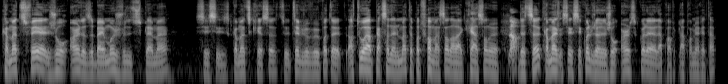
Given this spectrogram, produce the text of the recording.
comment tu fais jour 1 de dire, ben moi, je veux du supplément c'est, comment tu crées ça? Tu, je veux pas toi, personnellement, tu n'as pas de formation dans la création de, ça. Comment, c'est, quoi le, jour 1? C'est quoi la, première étape?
